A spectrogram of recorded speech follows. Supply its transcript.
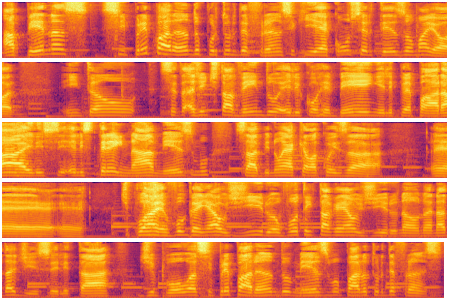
apenas se preparando por Tour de France, que é com certeza o maior. Então, tá, a gente tá vendo ele correr bem, ele preparar, ele se, eles treinar mesmo, sabe? Não é aquela coisa. É, é, tipo, ah, eu vou ganhar o giro, eu vou tentar ganhar o giro. Não, não é nada disso. Ele tá de boa se preparando mesmo para o Tour de France.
